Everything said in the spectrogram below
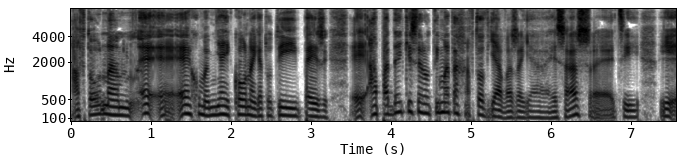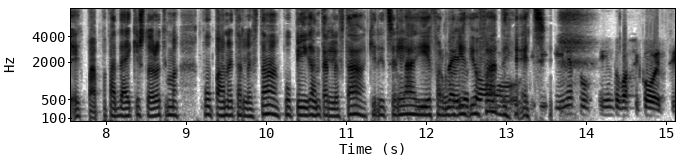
αυτό να ε, ε, έχουμε μια εικόνα για το τι παίζει. Ε, απαντάει και σε ερωτήματα αυτό διάβαζα για εσάς έτσι, απαντάει και στο ερώτημα πού πάνε τα λεφτά πού πήγαν τα λεφτά κύριε Τσελά η εφαρμογή ναι, Διοφάντη έτσι. Είναι, το, είναι το βασικό έτσι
